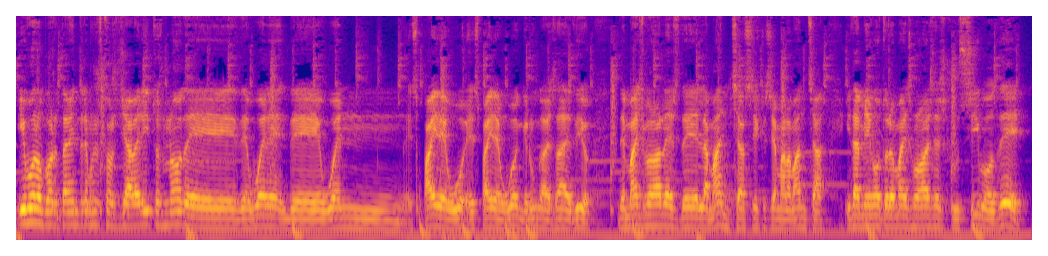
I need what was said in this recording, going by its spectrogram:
Y bueno, pues también tenemos estos llaveritos, ¿no? De, de buen, de buen Spider, Spider Gwen, que nunca me sale, tío. De Miles Morales de La Mancha, si que se llama La Mancha. Y también otro de Miles Morales exclusivo de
